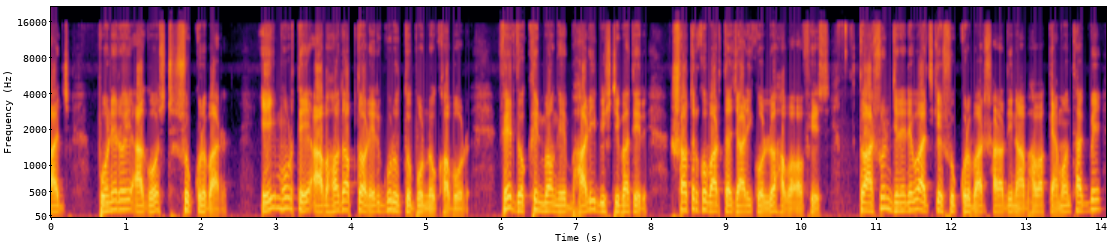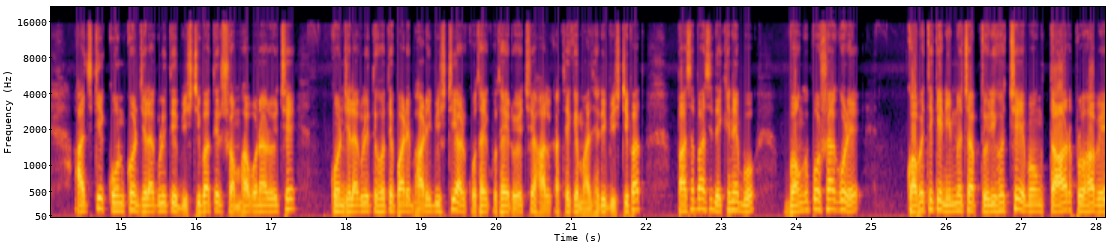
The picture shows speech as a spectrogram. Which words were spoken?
আজ পনেরোই আগস্ট, শুক্রবার। এই মুহূর্তে আবহাওয়া দপ্তরের গুরুত্বপূর্ণ খবর। ফের দক্ষিণবঙ্গে ভারী বৃষ্টিপাতের সতর্কবার্তা জারি করল হাওয়া অফিস। তো আসুন জেনে নেব আজকে শুক্রবার, সারাদিন আবহাওয়া কেমন থাকবে, আজকে কোন কোন জেলাগুলিতে বৃষ্টিপাতের সম্ভাবনা রয়েছে, কোন জেলাগুলিতে হতে পারে ভারী বৃষ্টি আর কোথায় কোথায় রয়েছে হালকা থেকে মাঝারি বৃষ্টিপাত, পাশাপাশি দেখে নেব বঙ্গোপসাগরে কবে থেকে নিম্নচাপ তৈরি হচ্ছে এবং তার প্রভাবে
